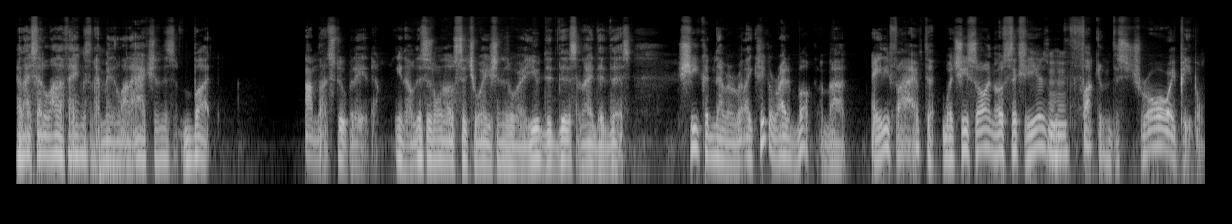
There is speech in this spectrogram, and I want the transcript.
And I said a lot of things and I made a lot of actions, but I'm not stupid either. You know, this is one of those situations where you did this and I did this. She could never, like, she could write a book about 85 to what she saw in those six years would mm-hmm. fucking destroy people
